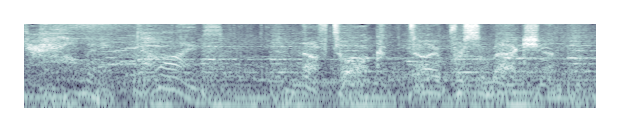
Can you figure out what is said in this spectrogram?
How many times? Enough talk. Time for some action.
